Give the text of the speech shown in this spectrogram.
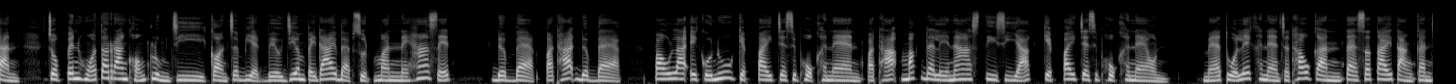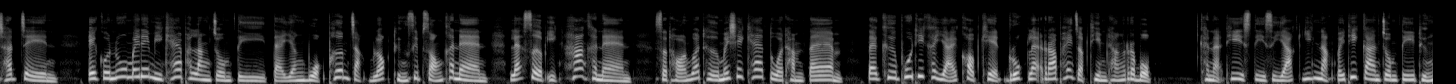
กัน จบเป็นหัวตารางของกลุ่ม G ก่อนจะเบียดเบลเยียมไปได้แบบสุดมันใน 5 เซตเดอะแบกปะทะเดอะแบกเปาลาเอโกนูเก็บไป 76 คะแนนปะทะมักดาเลนาสตีซิยักเก็บไป 76 คะแนน แม้ตัวเลขคะแนนจะเท่ากัน แต่สไตล์ต่างกันชัดเจน เอโกนูไม่ได้มีแค่พลังโจมตี แต่ยังบวกเพิ่มจากบล็อกถึง 12 คะแนน และเสิร์ฟอีก 5 คะแนน สะท้อนว่าเธอไม่ใช่แค่ตัวทำแต้ม แต่คือผู้ที่ขยายขอบเขตรุกและรับให้จับทีมทั้งระบบ ขณะที่สตีซิยักยิ่งหนักไปที่การโจมตีถึง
